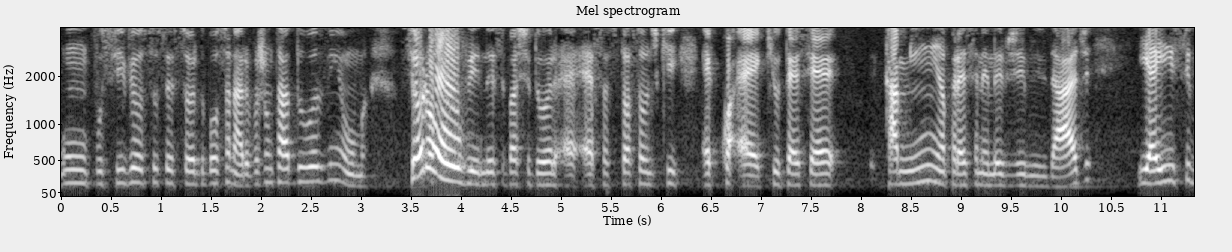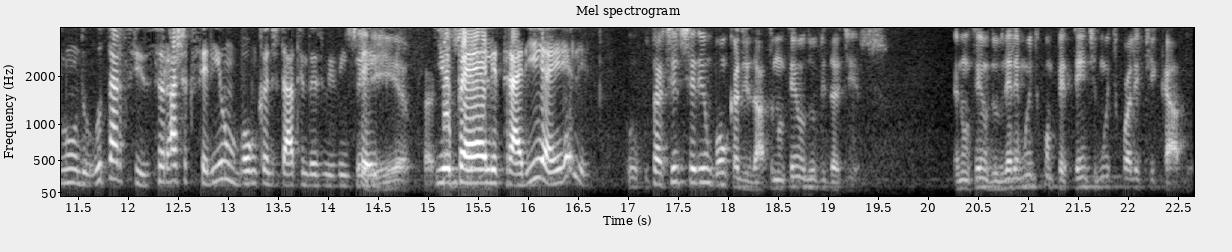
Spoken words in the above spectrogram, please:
um possível sucessor do Bolsonaro. Eu vou juntar duas em uma. O senhor ouve nesse bastidor é, essa situação de que, é, é que o TSE caminha para essa inelegibilidade e aí, segundo o Tarcísio, o senhor acha que seria um bom candidato em 2026? Seria. E o PL seria. traria ele? O, o Tarcísio seria um bom candidato, não tenho dúvida disso. Eu não tenho dúvida. Ele é muito competente, muito qualificado.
